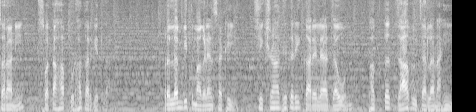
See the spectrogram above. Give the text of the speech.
सरांनी स्वतः पुढाकार घेतला. प्रलंबित मागण्यांसाठी शिक्षणाधिकारी कार्यालयात जाऊन फक्त जाब विचारला नाही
